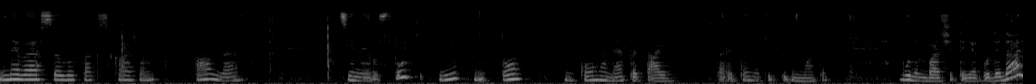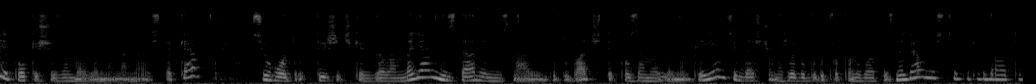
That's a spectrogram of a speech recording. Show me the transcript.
не весело, так скажемо, але ціни ростуть і ніхто нікого не питає перед тим, як їх піднімати. Будемо бачити, як буде далі. Поки що замовлення в мене ось таке. Всього трішечки взяла в наявність, далі не знаю, буду бачити по замовленням клієнтів, дещо, можливо, буду пропонувати з наявності, буду брати.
